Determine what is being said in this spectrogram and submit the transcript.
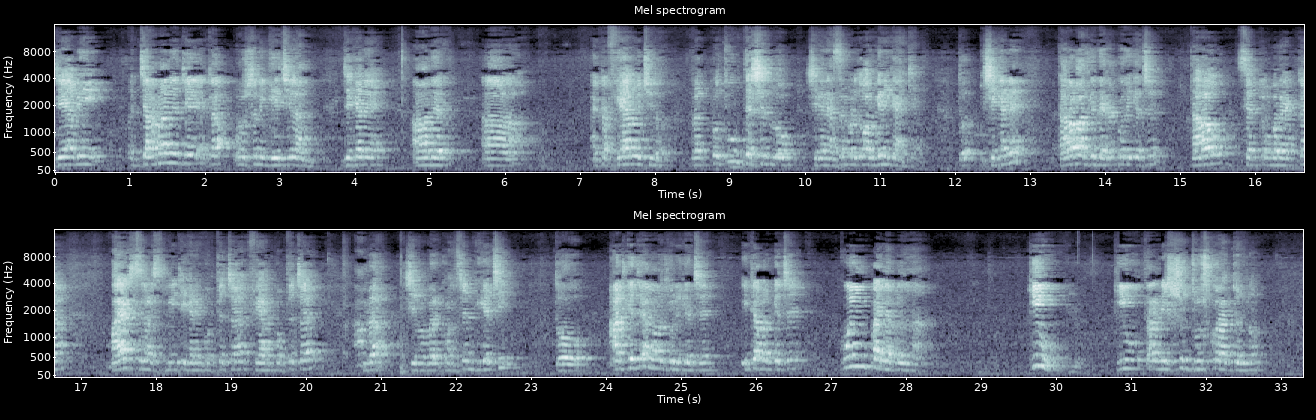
যে আমি জার্মানের যে একটা অনুষ্ঠানে গিয়েছিলাম, যেখানে আমাদের একটা ফেয়ার হয়েছিল প্রচুর দেশের লোক সেখানে অ্যাসেম্বলি অর্গানিক আইটেম তো সেখানে তারাও আজকে দেখা করে গেছে। তারাও সেপ্টেম্বরে একটা বায়ার সেলার্স মিট এখানে করতে চায়, ফেয়ার করতে চায়। আমরা সে ব্যাপারে কনসেন্ট দিয়েছি। তো আজকে যে আনারসগুলি গেছে, এটা আবার গেছে কুইন পাইনাপেল না। কিউ কিউ তারা নিশ্চয় জুস করার জন্য।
